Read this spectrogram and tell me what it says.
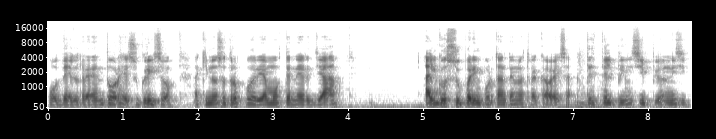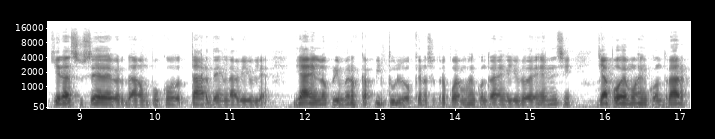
o del redentor Jesucristo, aquí nosotros podríamos tener ya algo súper importante en nuestra cabeza desde el principio. Ni siquiera sucede, ¿verdad? Un poco tarde en la Biblia. Ya en los primeros capítulos que nosotros podemos encontrar en el libro de Génesis, ya podemos encontrar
